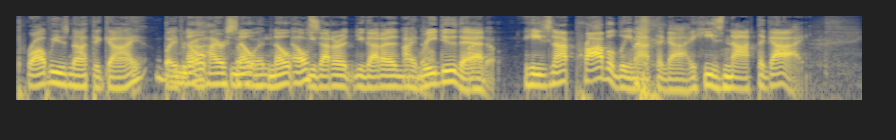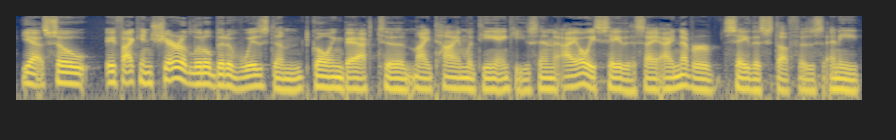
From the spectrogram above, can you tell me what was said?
probably is not the guy. But if you're nope, to hire someone nope, nope. else, you gotta you gotta redo that. He's not probably not the guy. He's not the guy. Yeah, so if I can share a little bit of wisdom going back to my time with the Yankees, and I always say this, I, I never say this stuff as any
